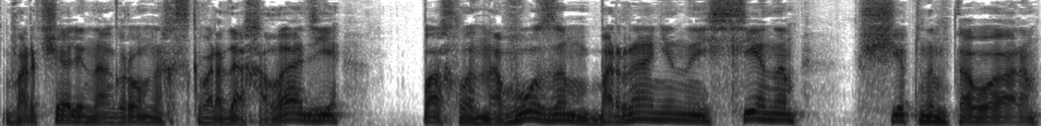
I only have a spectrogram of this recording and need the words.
Ворчали на огромных сковородах оладьи, пахло навозом, бараниной, сеном, щепным товаром.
